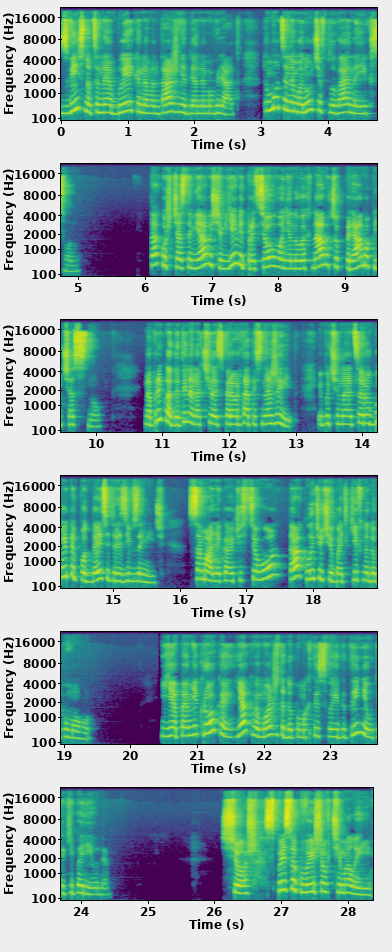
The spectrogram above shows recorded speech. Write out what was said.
Звісно, це неабияке навантаження для немовлят, тому це неминуче впливає на їх сон. Також частим явищем є відпрацьовування нових навичок прямо під час сну. Наприклад, дитина навчилась перевертатись на живіт і починає це робити по 10 разів за ніч, сама лякаючись цього та кличучи батьків на допомогу. Є певні кроки, як ви можете допомогти своїй дитині у такі періоди. Що ж, список вийшов чималий.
